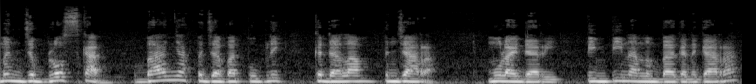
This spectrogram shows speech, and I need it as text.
menjebloskan banyak pejabat publik ke dalam penjara. Mulai dari pimpinan lembaga negara,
